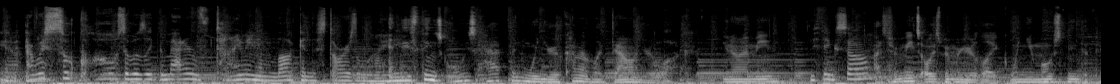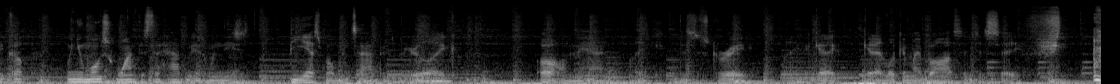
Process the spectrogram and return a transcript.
know, I was so close. It was like a matter of timing and luck and the stars aligning. And these things always happen when you're kind of like down on your luck. You know what I mean? you think so? As for me, it's always been when you're like, when you most need to pick up, when you most want this to happen is when these BS moments happen. Where you're like, oh man, like this is great. Like I gotta, gotta look at my boss and just say,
